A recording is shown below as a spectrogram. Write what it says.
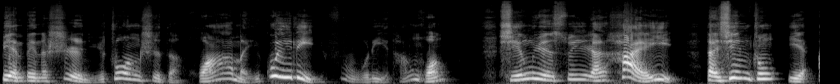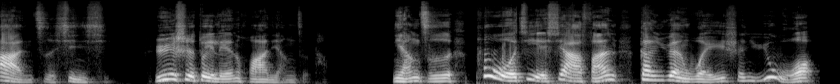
便被那侍女装饰得华美瑰丽、富丽堂皇。行运虽然害意，但心中也暗自欣喜，于是对莲花娘子道。娘子破戒下凡，甘愿委身于我，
